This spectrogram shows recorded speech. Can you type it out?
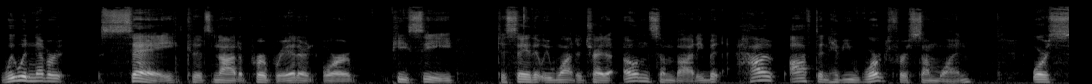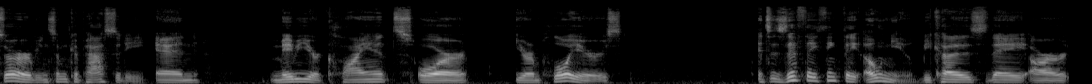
we would never say because it's not appropriate or, or PC to say that we want to try to own somebody. But how often have you worked for someone or served in some capacity and maybe your clients or your employers it's as if they think they own you because they are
